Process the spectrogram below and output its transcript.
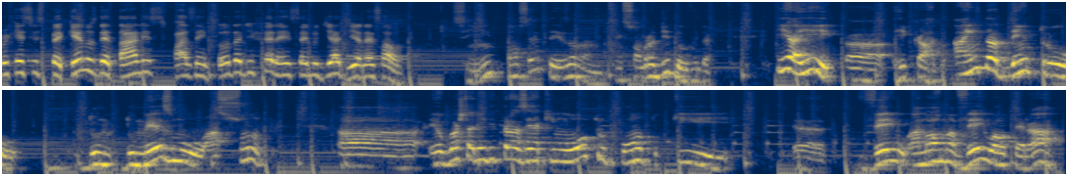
porque esses pequenos detalhes fazem toda a diferença aí no dia a dia, né, Saulo? Sim, com certeza, mano, sem sombra de dúvida. E aí, uh, Ricardo, ainda dentro do, do mesmo assunto, uh, eu gostaria de trazer aqui um outro ponto que uh, veio, a norma veio alterar,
